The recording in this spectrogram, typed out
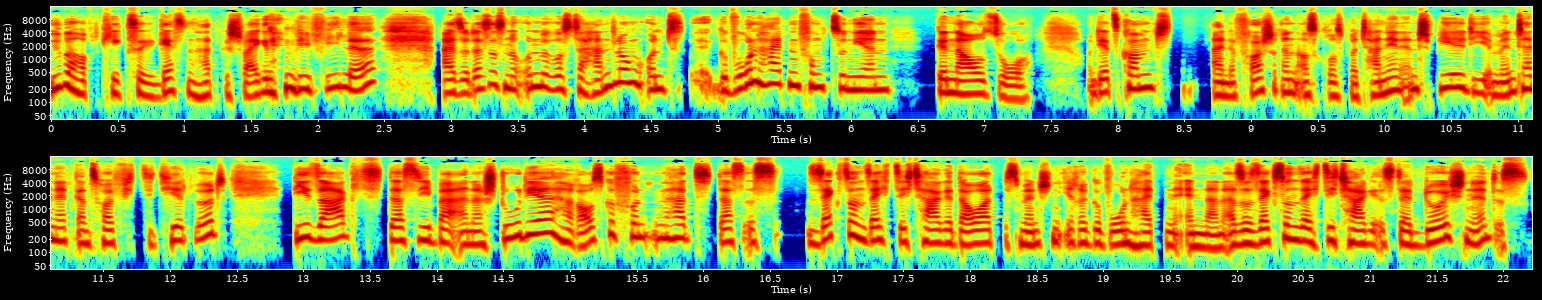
überhaupt Kekse gegessen hat, geschweige denn wie viele. Also das ist eine unbewusste Handlung und äh, Gewohnheiten funktionieren genau so. Und jetzt kommt eine Forscherin aus Großbritannien ins Spiel, die im Internet ganz häufig zitiert wird. Die sagt, dass sie bei einer Studie herausgefunden hat, dass es 66 Tage dauert, bis Menschen ihre Gewohnheiten ändern. Also 66 Tage ist der Durchschnitt. Es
